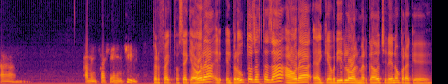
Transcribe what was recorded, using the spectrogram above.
a, a mensajes en Chile. Perfecto, o sea que ahora el, el producto ya está allá, ahora hay que abrirlo al mercado chileno para que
